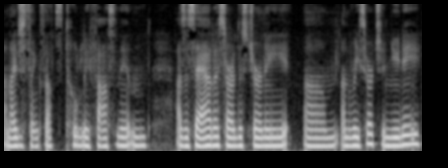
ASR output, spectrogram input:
And I just think that's totally fascinating. As I said, I started this journey um, and research in uni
